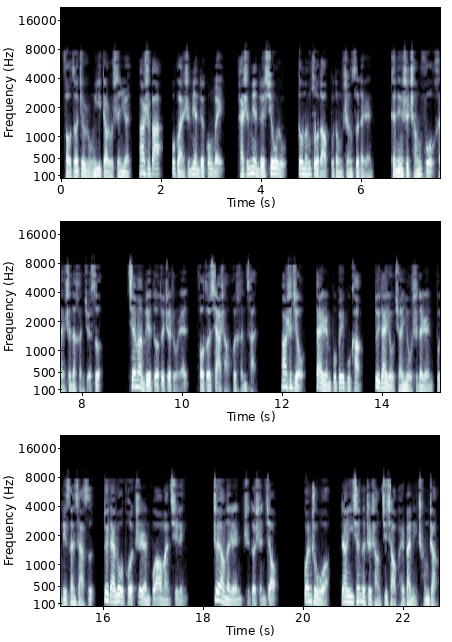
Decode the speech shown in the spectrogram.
否则就容易掉入深渊。二十八，不管是面对恭维还是面对羞辱，都能做到不动声色的人，肯定是城府很深的狠角色。千万别得罪这种人，否则下场会很惨。二十九，待人不卑不亢，对待有权有势的人不低三下四，对待落魄之人不傲慢欺凌，这样的人值得深交。关注我，让一千个职场技巧陪伴你成长。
